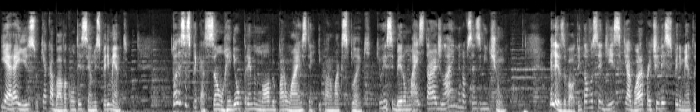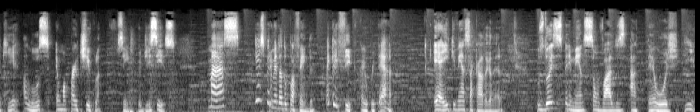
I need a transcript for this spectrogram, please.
e era isso que acabava acontecendo no experimento. Toda essa explicação rendeu o prêmio Nobel para o Einstein e para o Max Planck, que o receberam mais tarde, lá em 1921. Beleza, Walter. Então você disse que agora, a partir desse experimento aqui, a luz é uma partícula. Sim, eu disse isso. Mas, e o experimento da dupla fenda? Como é que ele fica? Caiu por terra? É aí que vem a sacada, galera. Os dois experimentos são válidos até hoje e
